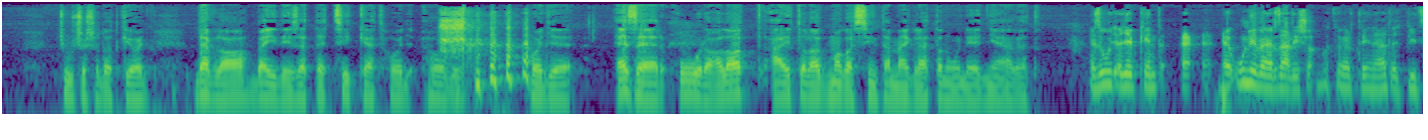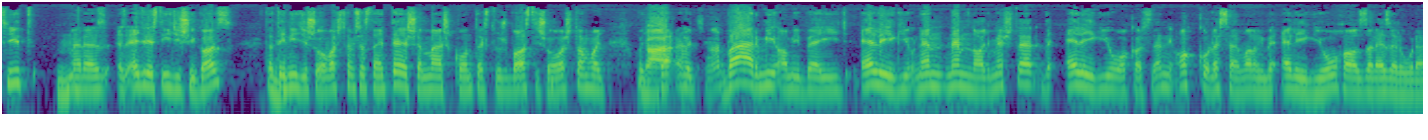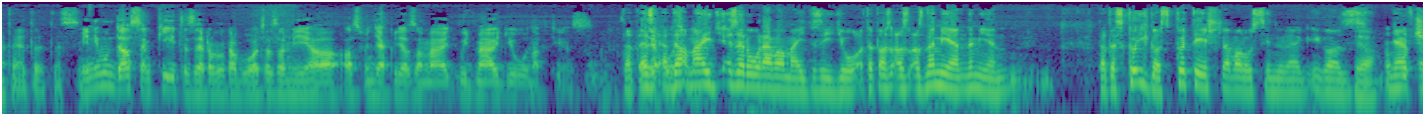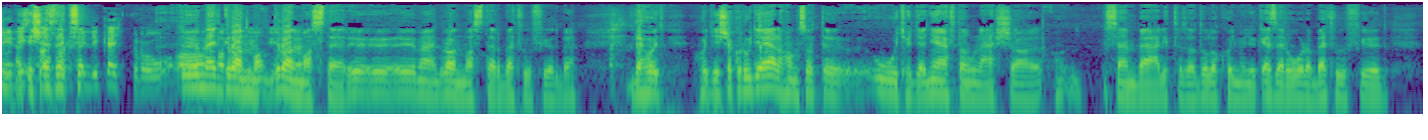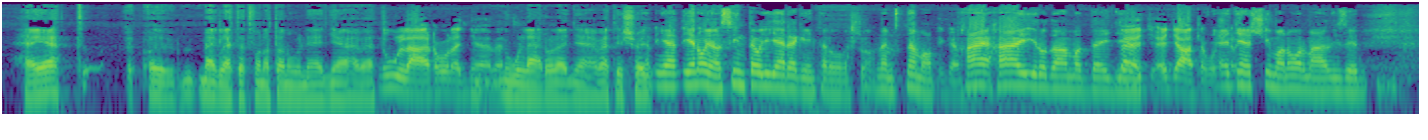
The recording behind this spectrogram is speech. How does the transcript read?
csúcsosodott ki, hogy Devla beidézett egy cikket, hogy, hogy, hogy ezer óra alatt állítólag magas szinten meg lehet tanulni egy nyelvet. Ez úgy egyébként e, e, e univerzálisabb a történet egy picit, mm-hmm. mert ez, ez egyrészt így is igaz, tehát én így is olvastam, és aztán egy teljesen más kontextusban azt is olvastam, hogy, hogy, Bár, bár, hogy bármi, amiben így elég jó, nem, nem nagymester, de elég jó akarsz lenni, akkor leszel valamiben elég jó, ha azzal ezer órát eltöltesz. Minimum, de azt hiszem 2000 óra volt az, ami a, azt mondják, hogy az a már, úgy már hogy jónak tűnsz. Tehát ez, de, de már így ezer órával már így, ez így jó. Tehát az, az, az nem ilyen, nem ilyen tehát ez igaz kötésre valószínűleg, igaz ja. Nyelv... Csillik, és ezek Csillik egy pro a, Ő megy Grand, Grandmaster, ő, ő, ő már Grandmaster Battlefieldbe. De hogy, hogy és akkor ugye elhangzott úgy, hogy a nyelvtanulással szembeállítva az a dolog, hogy mondjuk ezer óra Battlefield helyett meg lehetett volna tanulni egy nyelvet. Nulláról egy nyelvet. Nulláról egy nyelvet. És hogy... ilyen, ilyen olyan szinte, hogy ilyen regényt elolvasol. Nem, nem a high, high irodalmat, de egy de ilyen, egy, egy átlagos egy ilyen sima, normál, izé,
